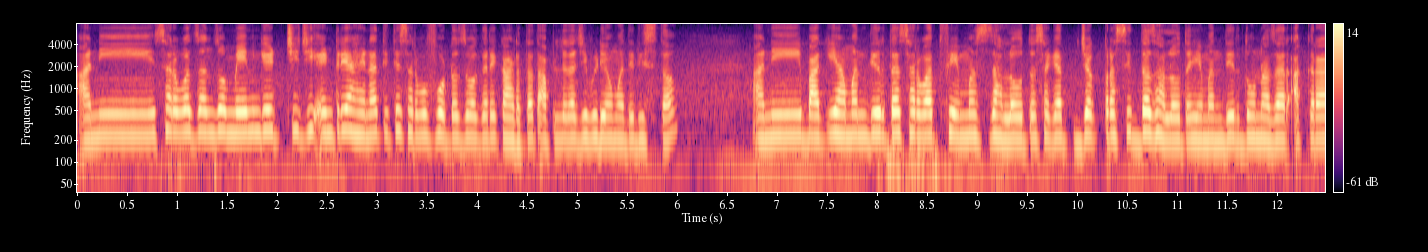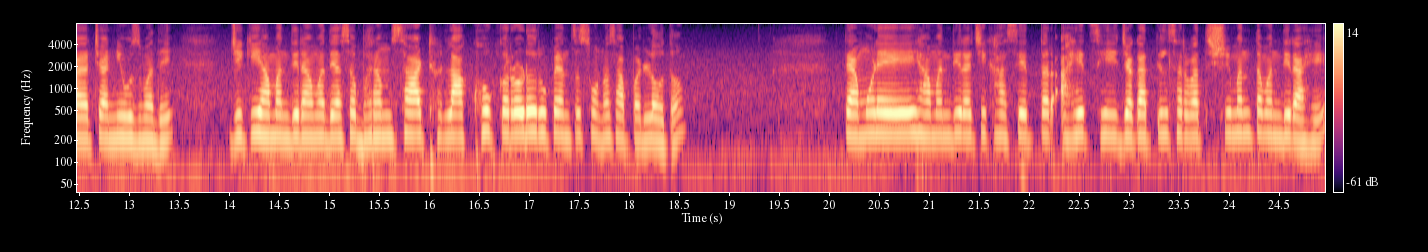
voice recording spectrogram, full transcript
आणि सर्वजण जो मेन गेटची जी एंट्री आहे ना तिथे सर्व फोटोज वगैरे काढतात आपल्याला जे व्हिडिओमध्ये दिसतं. आणि बाकी हा मंदिर तर सर्वात फेमस झालं होतं सगळ्यात जगप्रसिद्ध झालं होतं हे मंदिर दोन हजार अकराच्या न्यूजमध्ये जे की ह्या मंदिरामध्ये असं भरमसाठ लाखो करोडो रुपयांचं सोनं सापडलं होतं. त्यामुळे ह्या मंदिराची खासियत तर आहेच. ही जगातील सर्वात श्रीमंत मंदिर आहे.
